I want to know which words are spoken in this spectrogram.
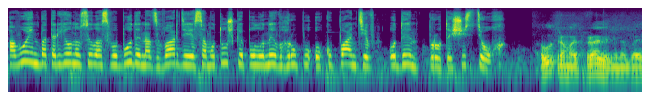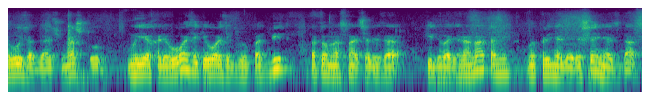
А воїн батальйону Сила Свободи Нацгвардії самотужки полонив групу окупантів один проти шістьох. Утром отправили на боевую задачу, на штурм. Мы ехали в УАЗике, УАЗик был подбит, потом нас начали закидывать гранатами. Мы приняли решение сдаться.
